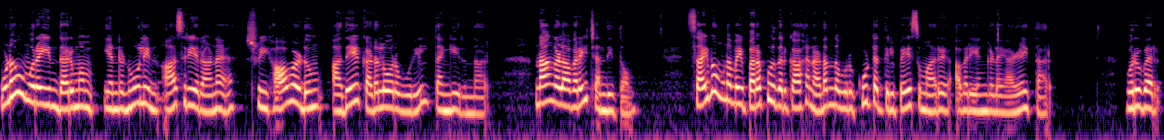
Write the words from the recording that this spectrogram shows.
உணவு முறையின் தர்மம் என்ற நூலின் ஆசிரியரான ஸ்ரீ ஹாவர்டும் அதே கடலோர ஊரில் தங்கியிருந்தார். நாங்கள் அவரை சந்தித்தோம். சைவ உணவை பரப்புவதற்காக நடந்த ஒரு கூட்டத்தில் பேசுமாறு அவர் எங்களை அழைத்தார். ஒருவர்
